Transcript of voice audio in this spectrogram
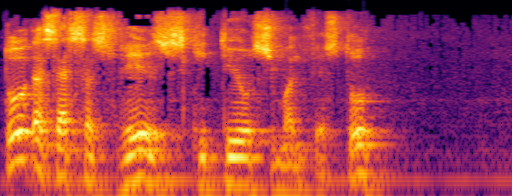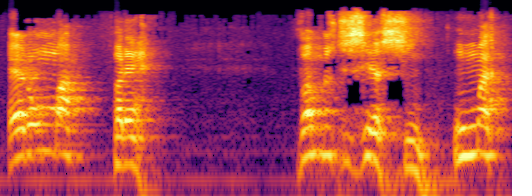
todas essas vezes que Deus se manifestou, eram uma pré, vamos dizer assim, uma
